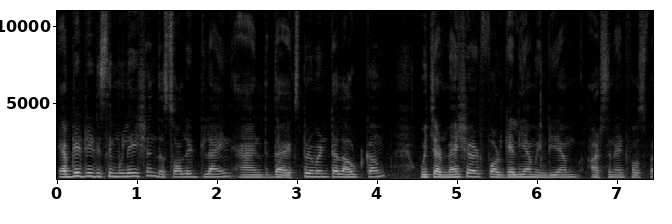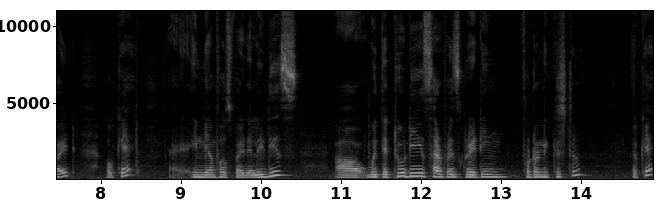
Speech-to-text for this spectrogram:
FDTD simulation the solid line and the experimental outcome which are measured for gallium indium arsenide phosphide okay? Uh, indium phosphide LEDs uh, with a 2D surface grating photonic crystal okay?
